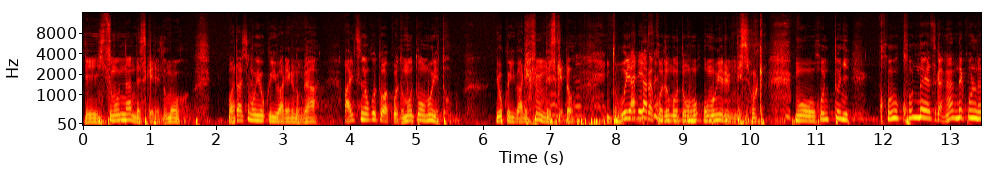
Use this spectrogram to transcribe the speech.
で質問なんですけれども私もよく言われるのがあいつのことは子供と思えとよく言われるんですけどどうやったら子供と思えるんでしょうかもう本当にここんなやつがなんでこんな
